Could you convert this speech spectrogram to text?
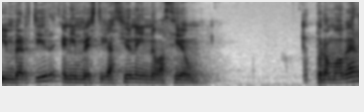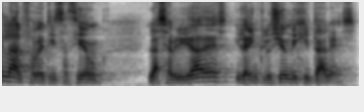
Invertir en investigación e innovación. Promover la alfabetización, las habilidades y la inclusión digitales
